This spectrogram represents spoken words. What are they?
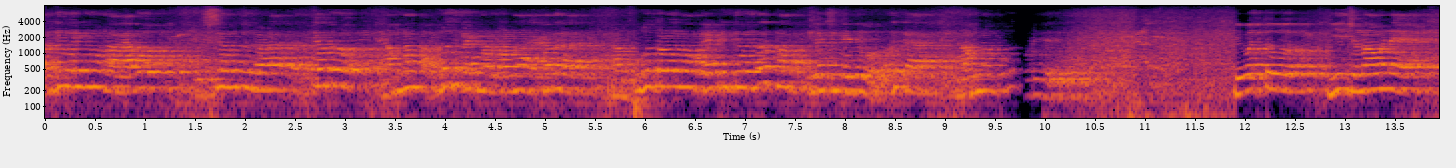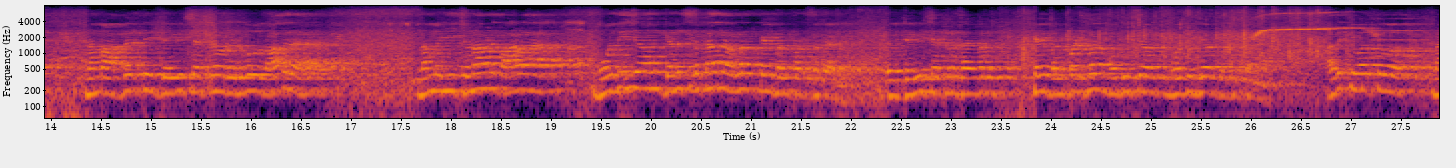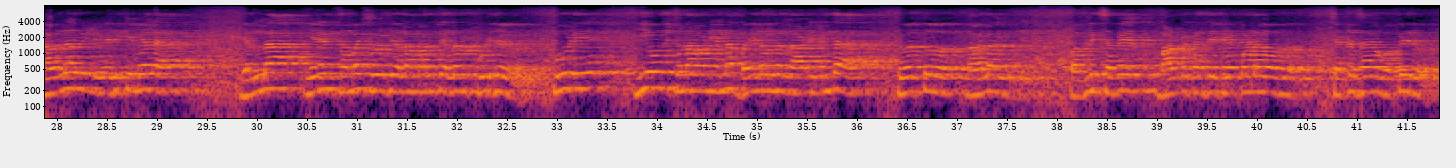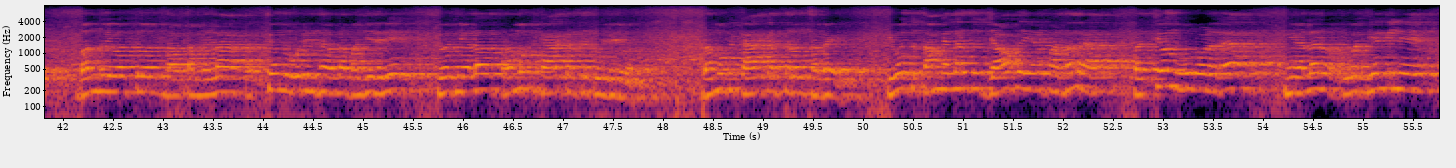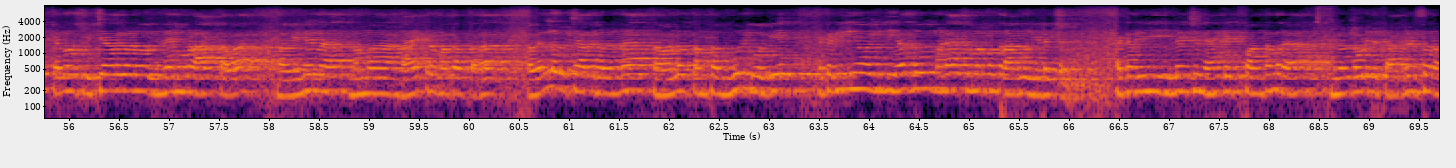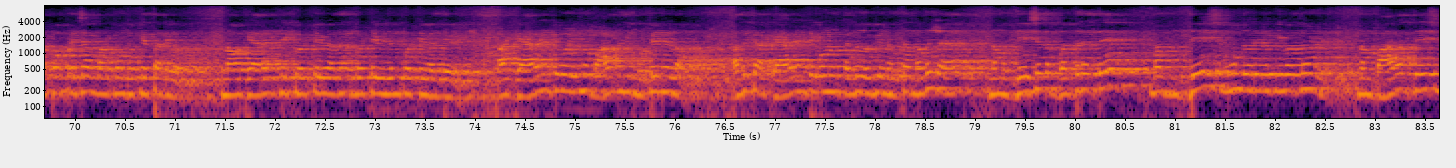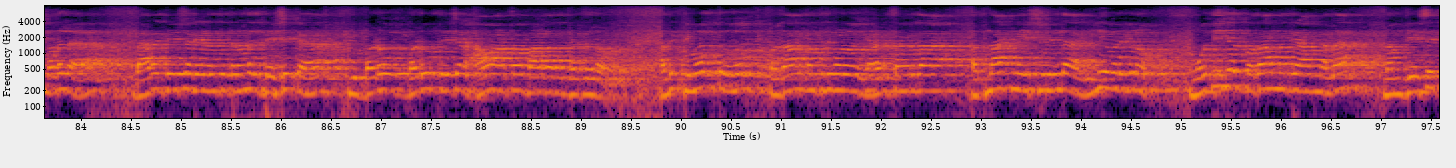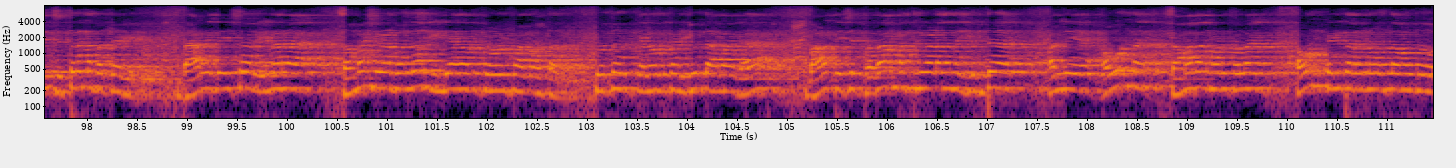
ಅಲ್ಲಿವರೆಗೂ ಬೇಡ, ಪ್ರತಿಯೊಬ್ಬರು ನಾವು ನಾವು ನಾವು ಇವತ್ತು ಈ ಚುನಾವಣೆ ನಮ್ಮ ಅಭ್ಯರ್ಥಿ ದೇವಿ ಶೆಟ್ಟರ್ ಅವರು ಇರ್ಬೋದು. ಆದ್ರೆ ನಮ್ಮ ಈ ಚುನಾವಣೆ ಬಹಳ ಮೋದಿಜಿ ಅವ್ರನ್ನ ಗೆಲ್ಲಿಸ್ಬೇಕಾದ್ರೆ ಎಲ್ಲರೂ ಕೈ ಬಲಪಡಿಸ್ಬೇಕಾಗುತ್ತೆ. ದೇವಿ ಶೆಟ್ಟರ್ ಸಾಹೇಬರು ಕೈ ಬಲಪಡಿಸೋರು ಮೋದಿಜಿ ಅವ್ರಿಗೆ ಮೋದಿಜಿ ಅವ್ರು ಗೆಲ್ಲಿಸ್ತಾರೆ. ಅದಕ್ಕೆ ಇವತ್ತು ನಾವೆಲ್ಲರೂ ಇಲ್ಲಿ ವೇದಿಕೆ ಮೇಲೆ ಎಲ್ಲ ಏನೇನು ಸಮಸ್ಯೆಗಳಿದೆ ಎಲ್ಲ ಮರೆತು ಎಲ್ಲರೂ ಕೂಡಿದೆವು ಕೂಡಿ ಈ ಒಂದು ಚುನಾವಣೆಯನ್ನು ಬಯಲುವಂಗಲ್ ನಾಡಿನಿಂದ ಇವತ್ತು ನಾವೆಲ್ಲ ಪಬ್ಲಿಕ್ ಸಭೆ ಮಾಡಬೇಕಂತ ಕೇಳ್ಕೊಂಡಾಗ ಅವರು ಶೆಟ್ಟರ್ ಸಾಹೇಬ್ ಒಪ್ಪಿದ್ರು. ಬಂದು ಇವತ್ತು ನಾವು ತಮ್ಮೆಲ್ಲ ಪ್ರತಿಯೊಂದು ಊರಿಂದ ಎಲ್ಲ ಬಂದಿದ್ದೀರಿ. ಇವತ್ತು ನೀವೆಲ್ಲ ಪ್ರಮುಖ ಕಾರ್ಯಕರ್ತರು ಕೂಡಿದ್ದೀರಿ ಇವತ್ತು. ಪ್ರಮುಖ ಕಾರ್ಯಕರ್ತರ ಒಂದು ಸಭೆ. ಇವತ್ತು ತಮ್ಮೆಲ್ಲರದ್ದು ಜವಾಬ್ದಾರಿ ಏನಪ್ಪ ಅಂತಂದ್ರೆ, ಪ್ರತಿಯೊಂದು ಊರೊಳಗೆ ನೀವೆಲ್ಲರೂ ಇವತ್ತು ಏನಿಲ್ಲಿ ಕೆಲವಷ್ಟು ವಿಚಾರಗಳು ನಿಯಮಗಳು ಆಗ್ತಾವ, ನಾವು ನಮ್ಮ ನಾಯಕರು ಮಾತಾಡ್ತಾರ? ಅವೆಲ್ಲ ವಿಚಾರಗಳನ್ನ ನಾವೆಲ್ಲ ತಮ್ಮ ತಮ್ಮ ಊರಿಗೆ ಹೋಗಿ, ಯಾಕಂದ್ರೆ ಇಲ್ಲಿ ಇಲ್ಲಿ ಎದ್ದು ಮನೆ ಮನ್ಯಾಗ ಮಾಡ್ಕೊಂಡ್ರೆ ಆಗೋದು ಇಲೆಕ್ಷನ್ ಯಾಕಂದ್ರೆ ಈ ಇಲೆಕ್ಷನ್ ಹೆಂಗೈತಪ್ಪ ಅಂತಂದ್ರೆ, ಇವಾಗ ನೋಡಿದ್ರೆ ಕಾಂಗ್ರೆಸ್ ಅವ್ರು ಅಪಪ್ರಚಾರ ಮಾಡ್ಕೊಂಡು ಹೋಗಿರ್ತಾರೆ ಇವರು. ನಾವು ಗ್ಯಾರಂಟಿ ಕೊಟ್ಟಿವಿ, ಅದನ್ನು ಕೊಟ್ಟಿವಿ, ಇದನ್ನು ಕೊಟ್ಟಿವಿ ಅಂತೇಳಿ ಆ ಗ್ಯಾರಂಟಿಗಳು ಇನ್ನೂ ಭಾಳ ಮಂದಿ ಮುಟ್ಟೇನಿಲ್ಲ. ಅದಕ್ಕೆ ಆ ಗ್ಯಾರಂಟಿಗಳನ್ನ ತೆಗೆದು ಹೋಗಿನಂತ ಮೊದಲ ನಮ್ಮ ದೇಶದ ಭದ್ರತೆ ನಮ್ಮ ದೇಶ ಮುಂದುವರಿಯೋದು ಇವತ್ತು ನೋಡ್ರಿ. ನಮ್ಮ ಭಾರತ ದೇಶ ಮೊದಲ ಭಾರತ ದೇಶ ಏನಂತಿದ್ರು ಅಂದ್ರೆ ದೇಶಕ್ಕೆ ಈ ಬಡ ಬಡವ್ರ ದೇಶ ಹವಾ ಆಡ್ತಾವ ಭಾಳ ಅಂತ ಹೇಳ್ತಿದ್ರು. ಅದಕ್ಕೆ ಇವತ್ತು ಪ್ರಧಾನಮಂತ್ರಿಗಳು ಎರಡು ಸಾವಿರದ ಹದಿನಾಲ್ಕನೇ ಇಸ್ವಿಯಿಂದ ಇಲ್ಲಿವರೆಗೂ ಮೋದಿಜಿಯವರು ಪ್ರಧಾನಮಂತ್ರಿ ಆದ್ಮೇಲೆ ನಮ್ಮ ದೇಶದ ಚಿತ್ರಣ ಬದಲಾಗಿದೆ ಬೇರೆ ದೇಶದವ್ರು ಏನಾರ ಸಮಸ್ಯೆಗಳು ಬಂದವ್ರು ಇಂಡಿಯಾದವ್ರು ಕೇಳಪ್ಪ ಅನ್ನುವಂಥದ್ದು. ಇವತ್ತು ಕೆಲವೊಂದು ಕಡೆ ಯುದ್ಧ ಆದಾಗ ಭಾರತ ದೇಶದ ಪ್ರಧಾನಮಂತ್ರಿಗಳನ್ನ ಯುದ್ಧ ಅಲ್ಲಿ ಅವ್ರನ್ನ ಸಮಾಧಾನ ಮಾಡೋ ಅವ್ರನ್ನ ಕರೀತಾರೆ ಅನ್ನುವಂಥ ಒಂದು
